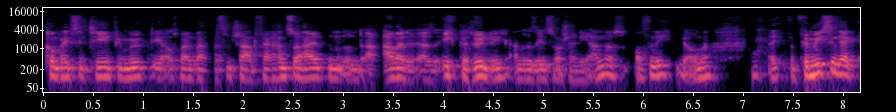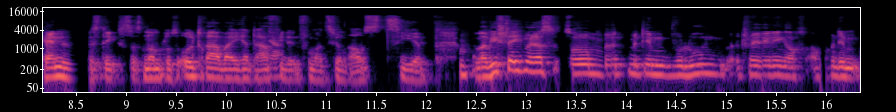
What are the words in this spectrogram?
Komplexität wie möglich aus meinem ganzen Chart fernzuhalten und arbeite, also ich persönlich, andere sehen es wahrscheinlich anders, hoffentlich, wie auch immer. Für mich sind ja Candlesticks das Nonplusultra, weil ich ja da ja. viele Informationen rausziehe. Aber wie stelle ich mir das so mit, mit dem Volumen-Trading, auch, auch mit dem,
